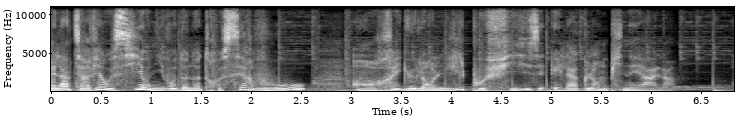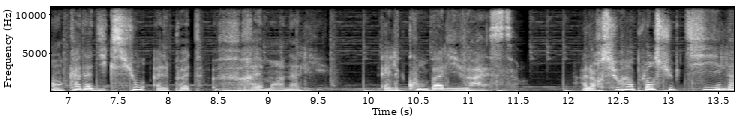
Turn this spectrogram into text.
Elle intervient aussi au niveau de notre cerveau en régulant l'hypophyse et la glande pinéale. En cas d'addiction, elle peut être vraiment un allié. Elle combat l'ivresse. Alors sur un plan subtil,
